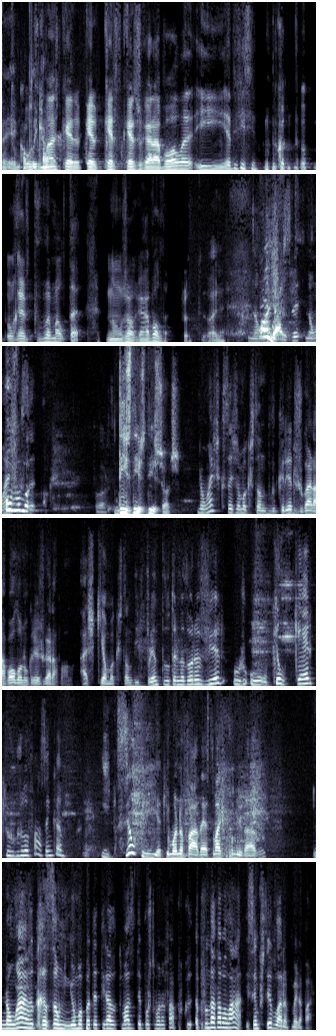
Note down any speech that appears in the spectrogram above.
É O complicado. Tomás quer, quer, quer, quer jogar a bola e é difícil. Quando o resto da malta não joga a bola. Pronto, olha. Não Olha, acho que não acho uma- se-. Diz, diz, diz, Jorge. Não acho que seja uma questão de querer jogar a bola ou não querer jogar a bola. Acho que é uma questão diferente do treinador a ver o, o, o que ele quer que o jogador faça em campo. E se ele queria que o Manafá desse mais profundidade, não há razão nenhuma para ter tirado o Tomás e ter posto o Manafá, porque a profundidade estava lá e sempre esteve lá na primeira parte.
